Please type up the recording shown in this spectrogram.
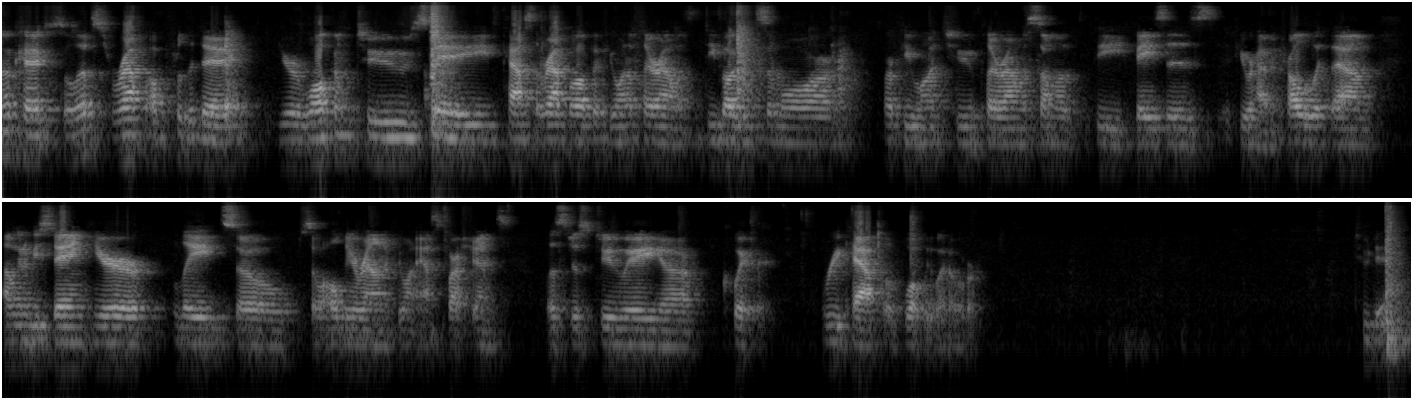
Okay, so let's wrap up for the day. You're welcome to stay past the wrap up if you want to play around with debugging some more, or if you want to play around with some of the phases, if you were having trouble with them. I'm gonna be staying here late, so, so I'll be around if you want to ask questions. Let's just do a, uh, quick recap of what we went over. Today.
